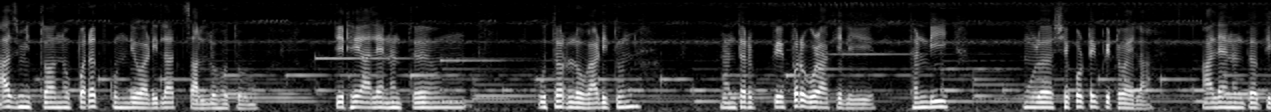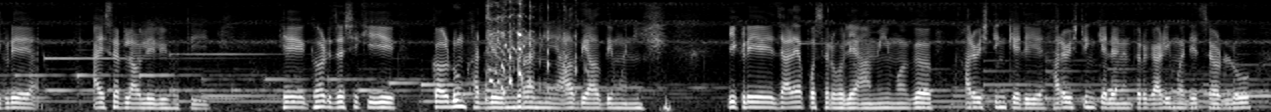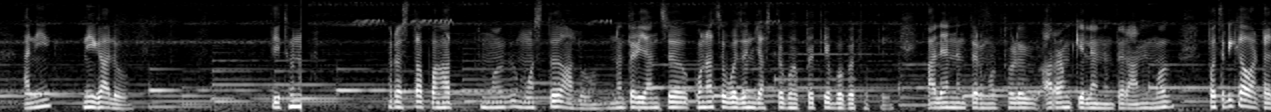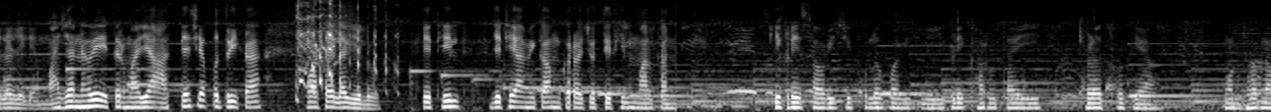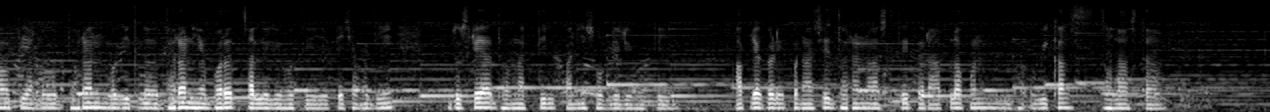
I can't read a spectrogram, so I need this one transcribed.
आज मित्रांनो परत कुंदेवाडीला चाललो होतो. तिथे आल्यानंतर उतरलो गाडीतून. नंतर पेपर गोळा केले. थंडीमुळं शेकोटे पेटवायला. आल्यानंतर तिकडे आयसर लावलेली होती. हे घड जसे की करडून खाल्ले उंदराने अगदी अगदी म्हणी. इकडे जाळ्या पसरवल्या आम्ही. मग हार्वेस्टिंग केली. हार्वेस्टिंग केल्यानंतर गाडीमध्ये चढलो आणि निघालो. तिथून रस्ता पाहत मग मस्त आलो. नंतर यांचं कोणाचं वजन जास्त भरतं ते बघत होते. आल्यानंतर मग थोडं आराम केल्यानंतर आम्ही मग पत्रिका वाटायला गेलो. माझ्या नव्हे तर माझ्या आत्याच्या पत्रिका वाटायला गेलो. येथील जेथे आम्ही काम करायचो तेथील मालकांना इकडे सावरीची फुलं बघितली इकडे खारुताई खेळत होत्या. मग धरणावरती आलो. धरण बघितलं. धरण हे भरत चाललेले होते. त्याच्यामध्ये दुसऱ्या धरणातील पाणी सोडलेले होते. आपल्याकडे पण असेच धरण असते तर आपला पण विकास झाला असता.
